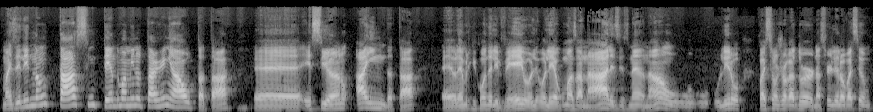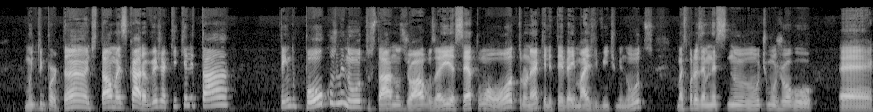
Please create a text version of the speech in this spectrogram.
Mas ele não tá assim, tendo uma minutagem alta, tá? É, esse ano ainda, tá? É, eu lembro que quando ele veio, eu olhei algumas análises, né? Não, o, o, o Little vai ser um jogador, na Little vai ser muito importante e tal, mas, cara, eu vejo aqui que ele tá tendo poucos minutos, tá? Nos jogos aí, exceto um ou outro, né? Que ele teve aí mais de 20 minutos. Mas, por exemplo, nesse, no último jogo é,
